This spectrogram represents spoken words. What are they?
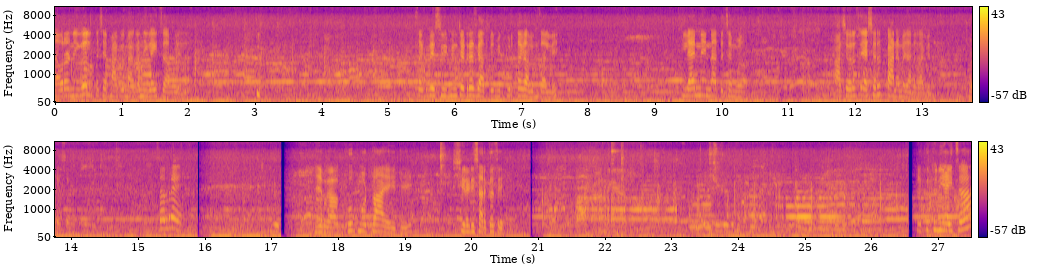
नवरा निघेल त्याच्यामागे मागे निघायचं आपल्याला. सगळे स्विमिंगचे ड्रेस घातले मी कुर्ता घालून चालले. प्लॅन नाही ना त्याच्यामुळं. अशावरच याशावरच पाण्यामध्ये जाणार आम्ही. थोडंसं. चल रे. हे बघा खूप मोठं आहे इथे. शिर्डीसारखंच आहे. तर कुठून यायचं?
